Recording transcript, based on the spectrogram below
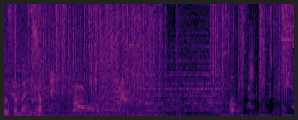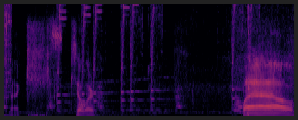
boop him, but he's some. That killer. Wow,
